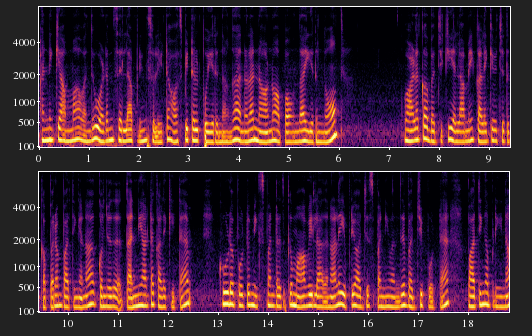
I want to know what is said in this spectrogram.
அன்றைக்கி அம்மா வந்து உடம்பு சரியில்லை அப்படின்னு சொல்லிட்டு ஹாஸ்பிட்டல் போயிருந்தாங்க அதனால் நானும் அப்பாவும் தான் இருந்தோம் வாழைக்காய் பஜ்ஜிக்கு எல்லாமே கலக்கி வச்சதுக்கப்புறம் பார்த்திங்கன்னா கொஞ்சம் தண்ணியாட்ட கலக்கிட்டேன் கூட போட்டு மிக்ஸ் பண்ணுறதுக்கு மாவு இல்லாதனால எப்படியோ அட்ஜஸ்ட் பண்ணி வந்து பஜ்ஜி போட்டேன். பார்த்திங்க அப்படின்னா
